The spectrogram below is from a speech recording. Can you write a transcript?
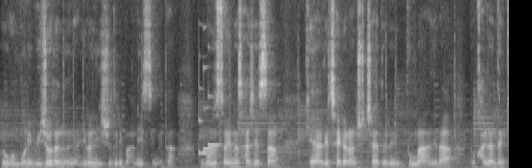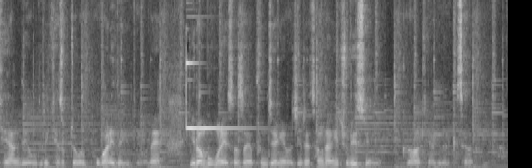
그 원본이 위조됐느냐 이런 이슈들이 많이 있습니다. 사인은 사실상 계약을 체결한 주체들 뿐만 아니라 또 관련된 계약 내용들이 계속적으로 보관이 되기 때문에 이런 부분에 있어서의 분쟁의 여지를 상당히 줄일 수 있는 그러한 계약이다 이렇게 생각합니다.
